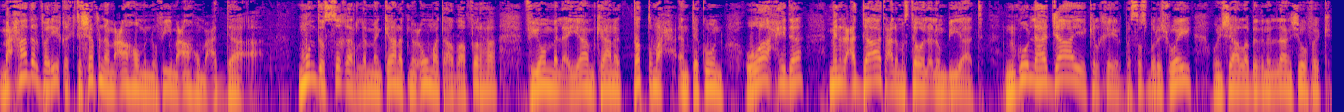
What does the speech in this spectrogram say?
مع هذا الفريق اكتشفنا معاهم إنه في معاهم عداء. منذ الصغر لما كانت نعومة أظافرها في يوم من الأيام كانت تطمح أن تكون واحدة من العداءات على مستوى الأولمبيات. نقول لها جايك الخير بس اصبر شوي وإن شاء الله بإذن الله نشوفك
